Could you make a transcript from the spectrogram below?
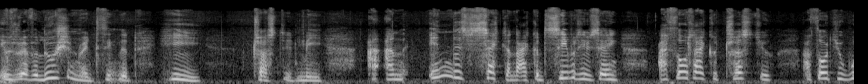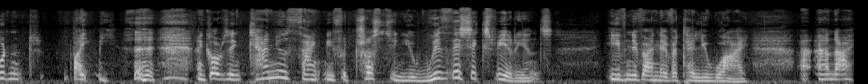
It was revolutionary to think that he trusted me. And in this second, I could see what he was saying. I thought I could trust you. I thought you wouldn't bite me. and God was saying, Can you thank me for trusting you with this experience, even if I never tell you why? And I,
